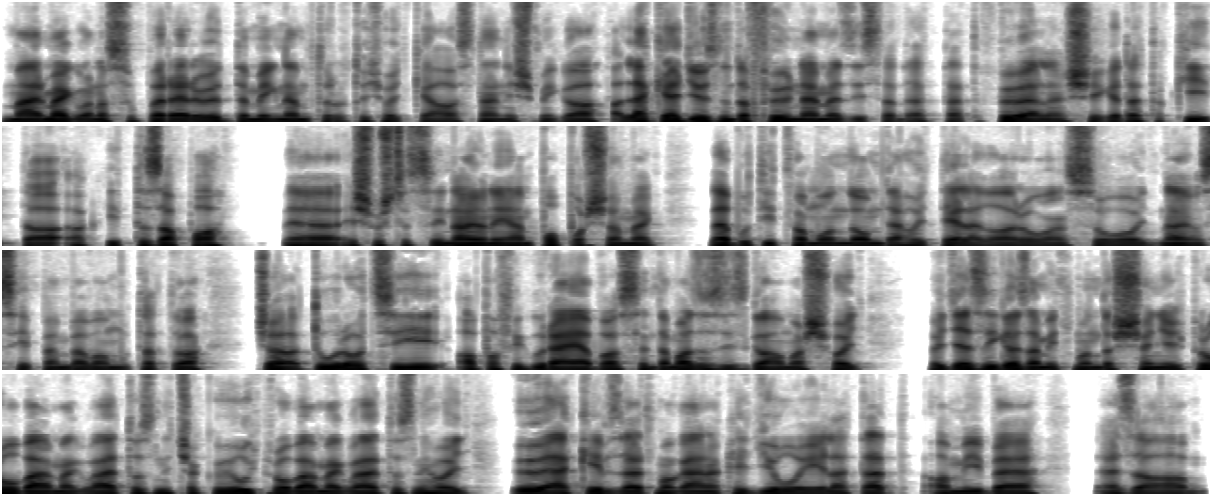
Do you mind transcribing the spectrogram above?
már megvan a szupererőd, de még nem tudod, hogy hogy kell használni, és még a, le kell győznöd a fő nemeziszedet, tehát a fő ellenségedet, aki itt, a, aki itt az apa, és most ezt nagyon ilyen poposan meg lebutítva mondom, de hogy tényleg arról van szó, hogy nagyon szépen be van mutatva. És a Túróci apa figurájában szerintem az az izgalmas, hogy hogy ez igaz, amit mond a Sanyi, hogy próbál megváltozni, csak ő úgy próbál megváltozni, hogy ő elképzelt magának egy jó életet, amiben ez a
